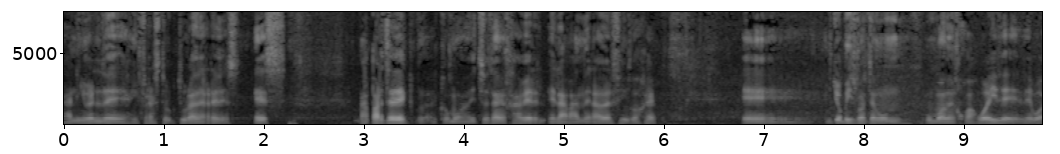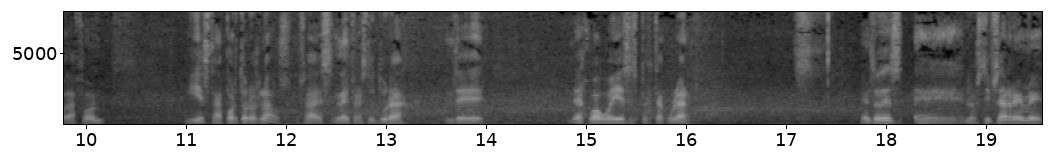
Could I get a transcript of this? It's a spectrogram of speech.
a nivel de infraestructura de redes, es, aparte de, como ha dicho también Javier, el abanderado del 5G, eh, yo mismo tengo un, un modem Huawei de, Vodafone y está por todos lados, o sea, es, la infraestructura de, de Huawei es espectacular. Entonces, eh, los chips ARM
